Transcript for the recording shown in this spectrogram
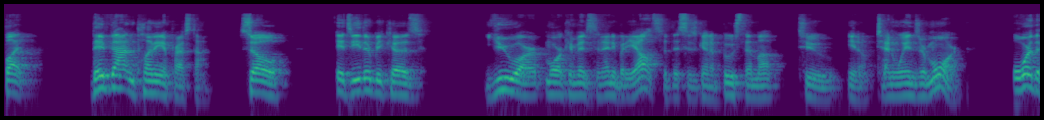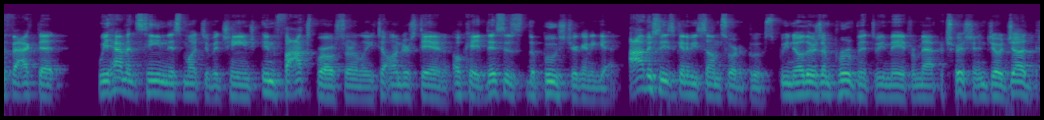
But they've gotten plenty of press time. So it's either because you are more convinced than anybody else that this is going to boost them up to, you know, 10 wins or more, or the fact that we haven't seen this much of a change in Foxborough, certainly, to understand, okay, this is the boost you're going to get. Obviously, it's going to be some sort of boost. We know there's improvement to be made from Matt Patricia and Joe Judge.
